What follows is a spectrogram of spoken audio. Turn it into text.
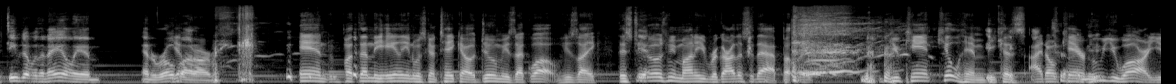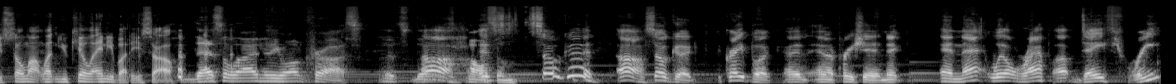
he teamed up with an alien and a robot army. And but then the alien was going to take out Doom. He's like, whoa. He's like, this dude Yeah. owes me money regardless of that. But like, you can't kill him because I don't care who you are. You're still not letting you kill anybody. So that's a line that he won't cross. That's, that's Oh, awesome. it's so good. Oh, so good. Great book. And, and I appreciate it, Nick. And that will wrap up day three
